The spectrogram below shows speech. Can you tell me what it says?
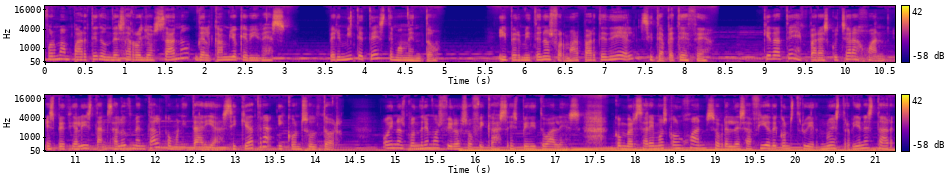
forman parte de un desarrollo sano del cambio que vives. Permítete este momento y permítenos formar parte de él si te apetece. Quédate para escuchar a Juan, especialista en salud mental comunitaria, psiquiatra y consultor. Hoy nos pondremos filosóficas, espirituales. Conversaremos con Juan sobre el desafío de construir nuestro bienestar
